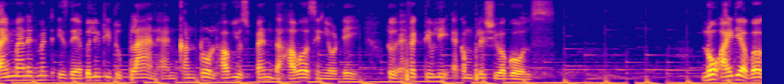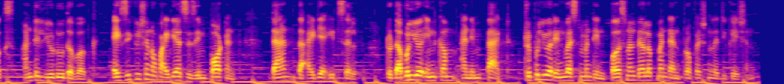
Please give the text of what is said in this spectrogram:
Time management is the ability to plan and control how you spend the hours in your day to effectively accomplish your goals. No idea works until you do the work. Execution of ideas is important than the idea itself. To double your income and impact, triple your investment in personal development and professional education.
